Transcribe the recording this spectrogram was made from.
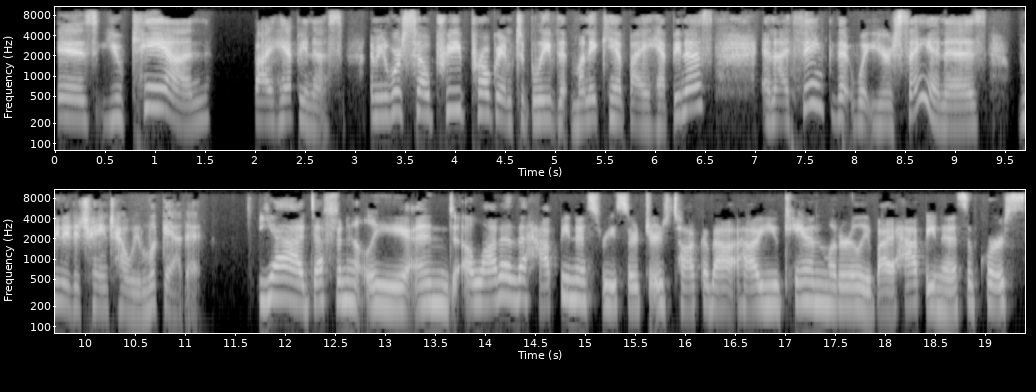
is you can buy happiness. I mean, we're so pre-programmed to believe that money can't buy happiness, and I think that what you're saying is we need to change how we look at it. Yeah, definitely. And a lot of the happiness researchers talk about how you can literally buy happiness. Of course,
